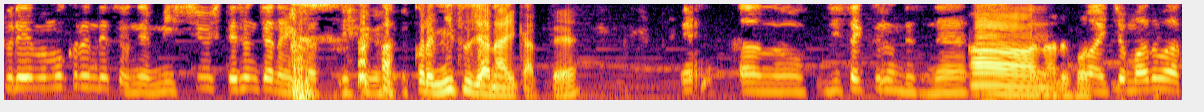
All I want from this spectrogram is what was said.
フレームも来るんですよね。密集してるんじゃないかっていう、あこれ密じゃないかって？の、実際来るんですね。ああ、ええなるほど。まあ一応窓は、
